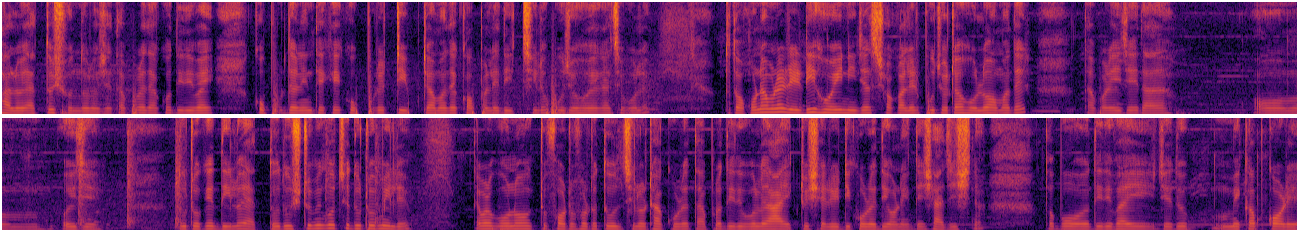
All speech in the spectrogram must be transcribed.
ভালো, এত সুন্দর হয়েছে। তারপরে দেখো দিদিভাই কর্পূরদানি থেকে কর্পূরের টিপটা আমাদের কপালে দিচ্ছিল, পুজো হয়ে গেছে বলে। তো তখন আমরা রেডি হইনি জাস্ট সকালের পুজোটা হলো আমাদের। তারপরে এই যে দাদা ওই যে দুটোকে দিল। এত দুষ্টুমি করছে দুটো মিলে। তারপর বোনও একটু ফটো ফটো তুলছিল ঠাকুরে তারপর দিদি বলে আয় একটু সে রেডি করে দিই অনেকদিন সাজিস না। তো দিদিভাই যেহেতু মেকআপ করে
